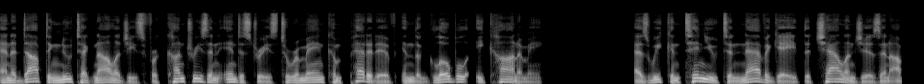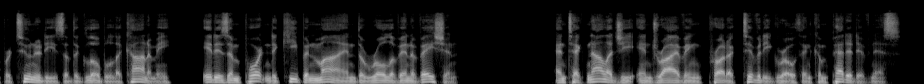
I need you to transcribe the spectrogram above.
and adopting new technologies for countries and industries to remain competitive in the global economy. As we continue to navigate the challenges and opportunities of the global economy, it is important to keep in mind the role of innovation and technology in driving productivity growth and competitiveness.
